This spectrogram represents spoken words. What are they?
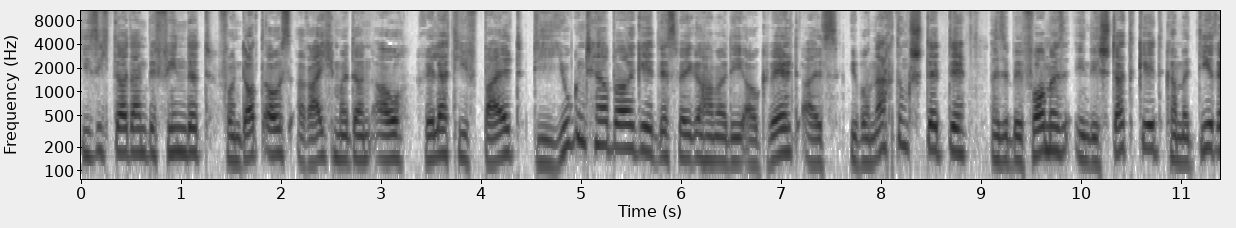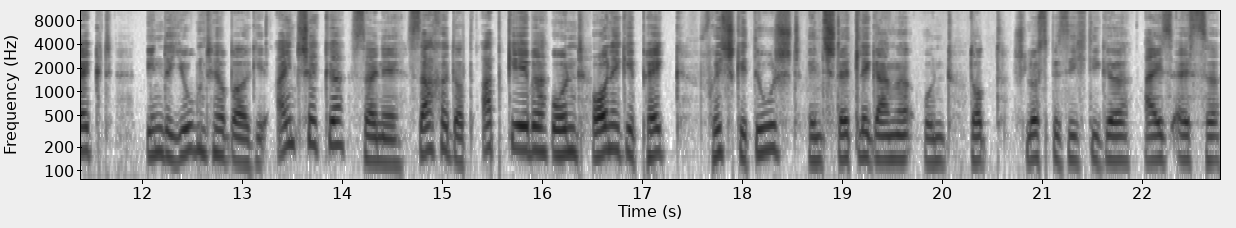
die sich da dann befindet. Von dort aus erreichen wir dann auch relativ bald die Jugendherberge. Deswegen haben wir die auch gewählt als Übernachtungsstätte. Also bevor man in die Stadt geht, kann man direkt in der Jugendherberge einchecken, seine Sache dort abgeben und ohne Gepäck frisch geduscht ins Städtle gegangen und dort Schloss besichtigen, Eis essen,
